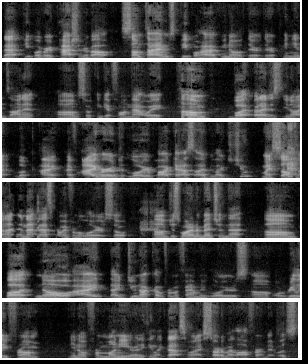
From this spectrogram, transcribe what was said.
that people are very passionate about. Sometimes people have, you know, their their opinions on it, um, so it can get fun that way. Um, but but I just, you know, I look, I if I heard lawyer podcasts, I'd be like, shoot myself, and I, and that that's coming from a lawyer. So um, just wanted to mention that. Um, but no, I I do not come from a family of lawyers, um, or really from, you know, from money or anything like that. So when I started my law firm, it was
